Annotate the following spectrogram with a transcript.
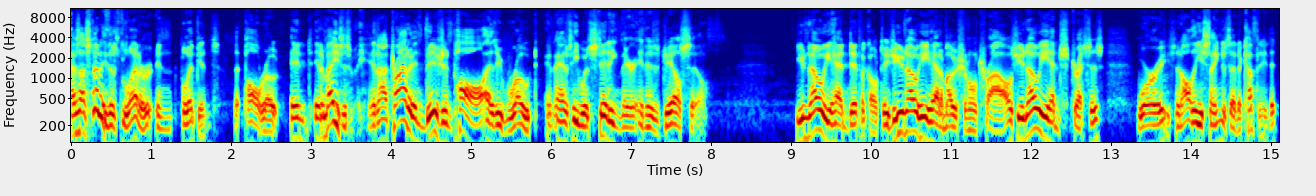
As I study this letter in Philippians that Paul wrote, it, it amazes me. And I try to envision Paul as he wrote and as he was sitting there in his jail cell. You know he had difficulties. You know he had emotional trials. You know he had stresses worries, and all these things that accompanied it.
